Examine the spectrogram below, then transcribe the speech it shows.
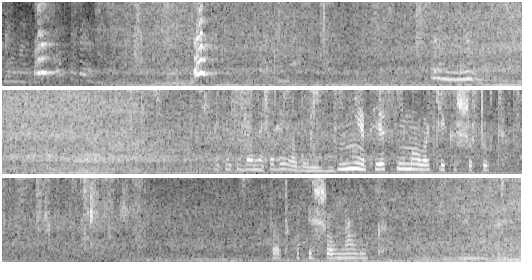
чего? А ты сюда не ходила до него? Нет, я снимала тільки що тут. Татко пішов на лук. Він зараз.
